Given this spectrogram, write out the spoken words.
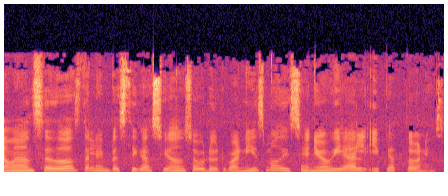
Avance 2 de la investigación sobre urbanismo, diseño vial y peatones,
